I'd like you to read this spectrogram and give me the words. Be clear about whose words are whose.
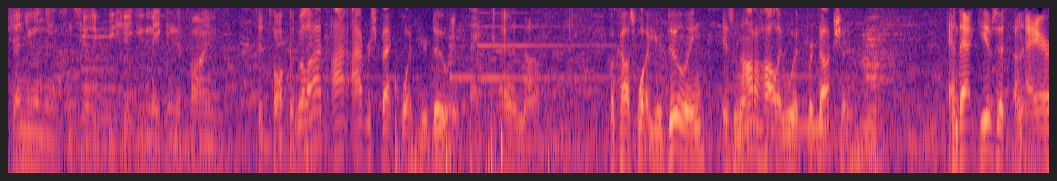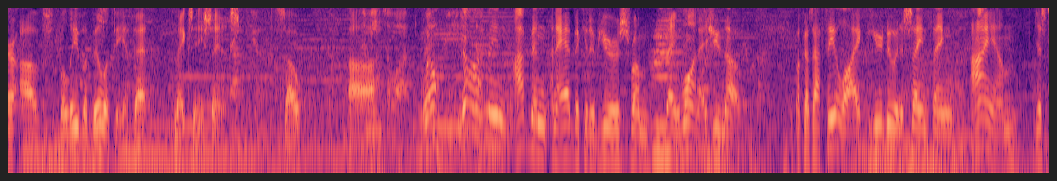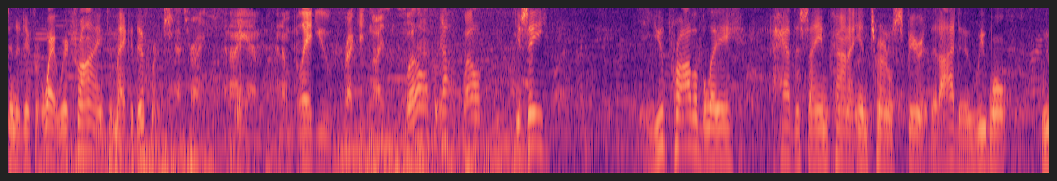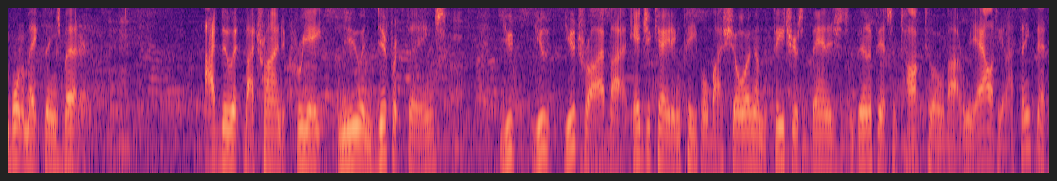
Speaker 1: genuinely and sincerely appreciate you making the time to talk with
Speaker 2: Well,
Speaker 1: me.
Speaker 2: I, I, I respect what you're doing.
Speaker 1: Thank you.
Speaker 2: And uh, because what you're doing is not a Hollywood production, and that gives it an air of believability, if that makes any sense.
Speaker 1: Thank you.
Speaker 2: So,
Speaker 1: that means a lot.
Speaker 2: Well,
Speaker 1: appreciate
Speaker 2: no, I mean, I've been an advocate of yours from day one, as you know, because I feel like you're doing the same thing I am, just in a different way. We're trying to make a difference.
Speaker 1: That's right, and I am, and I'm glad you recognize and see
Speaker 2: Well,
Speaker 1: that.
Speaker 2: yeah, well, you see, you probably have the same kind of internal spirit that I do. We want we want to make things better. Mm-hmm. I do it by trying to create new and different things. Mm-hmm. You you you try by educating people, by showing them the features, advantages, and benefits, and talk to them about reality. And I think that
